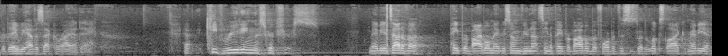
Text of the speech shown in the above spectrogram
The day we have a Zechariah day. Keep reading the scriptures. Maybe it's out of a paper Bible. Maybe some of you have not seen a paper Bible before, but this is what it looks like. Or maybe you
